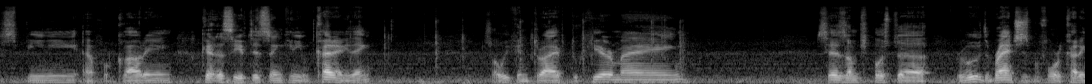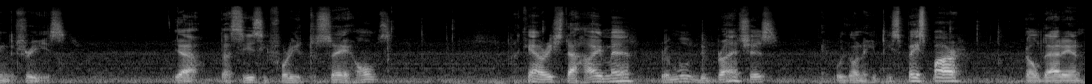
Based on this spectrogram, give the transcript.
spinning, and for cutting. Okay, let's see if this thing can even cut anything. So we can drive to here, man. Says I'm supposed to Remove the branches before cutting the trees. Yeah, that's easy for you to say, Holmes. I can't reach that high, man. Remove the branches. We're going to hit the space bar. Build that in.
